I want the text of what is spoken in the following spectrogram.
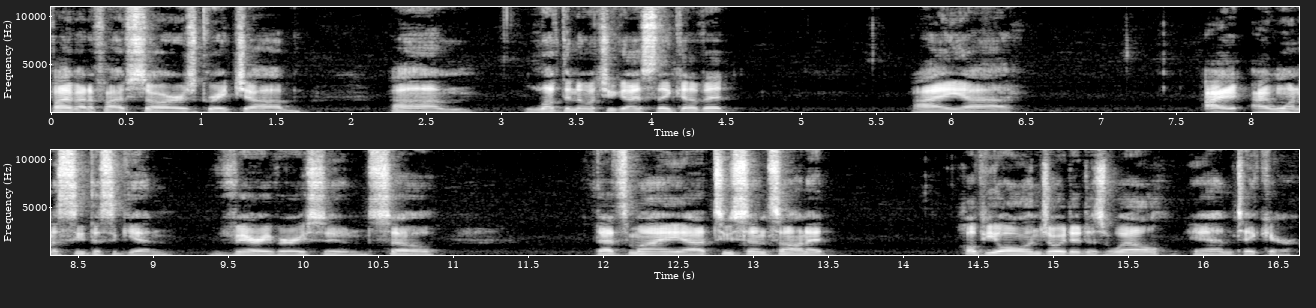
Five out of five stars. Great job. Um, love to know what you guys think of it. I uh, I I want to see this again very very soon. So that's my uh, two cents on it. Hope you all enjoyed it as well, and take care.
